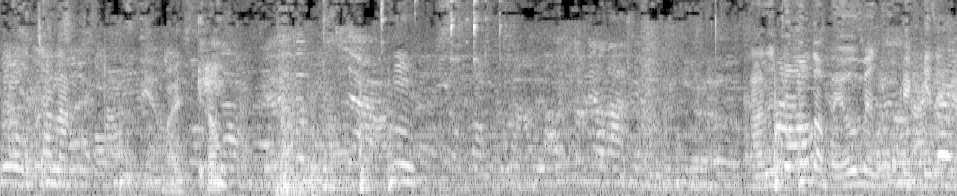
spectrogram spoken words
괜찮아. 맛있어? 응. 나는 조금 더 매우면 좋겠긴 해.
